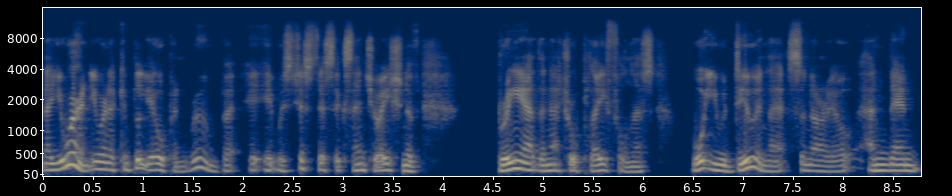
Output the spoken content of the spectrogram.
now you weren't you were in a completely open room but it, it was just this accentuation of bringing out the natural playfulness what you would do in that scenario and then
